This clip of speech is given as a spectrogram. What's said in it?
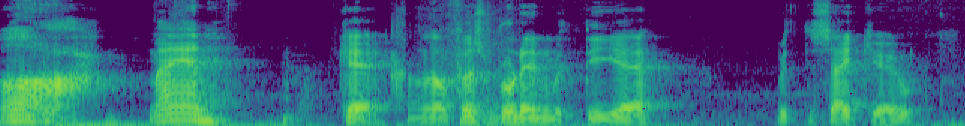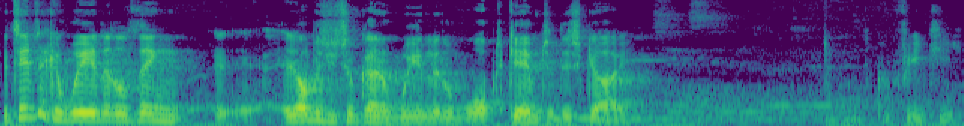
Ah, man. Okay, I'll first run in with the uh, with the psycho. It seems like a weird little thing. It- obviously some kind of weird little warped game to this guy. Graffiti.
